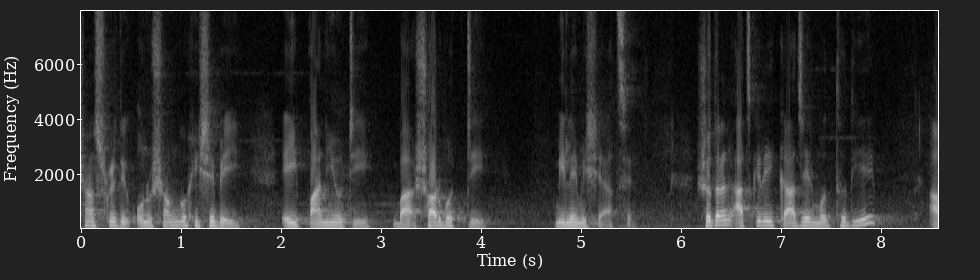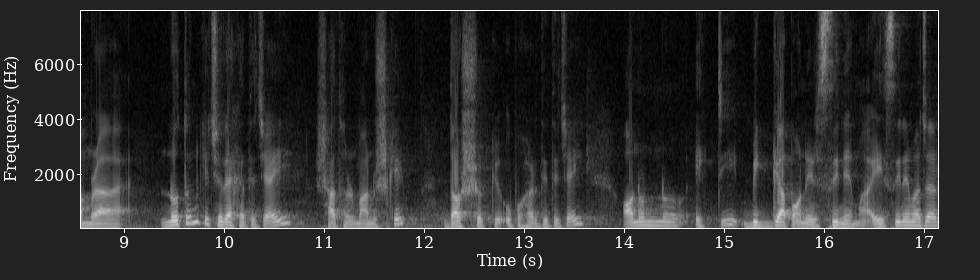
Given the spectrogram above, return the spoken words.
সাংস্কৃতিক অনুষঙ্গ হিসেবেই এই পানীয়টি বা শরবতটি মিলেমিশে আছে। সুতরাং আজকের এই কাজের মধ্য দিয়ে আমরা নতুন কিছু দেখাতে চাই সাধারণ মানুষকে, দর্শককে উপহার দিতে চাই অনন্য একটি বিজ্ঞাপনের সিনেমা। এই সিনেমাটার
